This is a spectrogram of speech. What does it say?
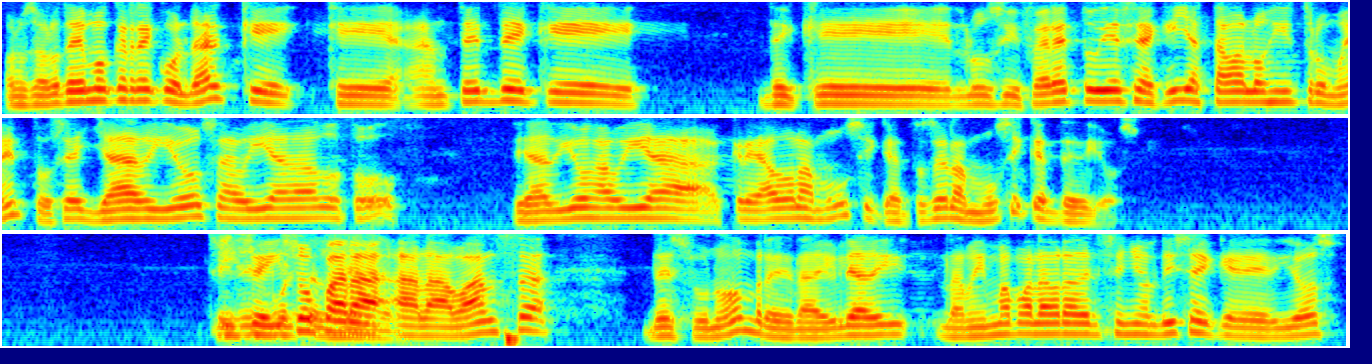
Pero nosotros tenemos que recordar que, que antes de que, de que Lucifer estuviese aquí, ya estaban los instrumentos, o sea, ya Dios había dado todo. Ya Dios había creado la música, entonces la música es de Dios Sí, y se hizo para género. alabanza de su nombre. La Biblia, la misma palabra del Señor dice que de Dios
